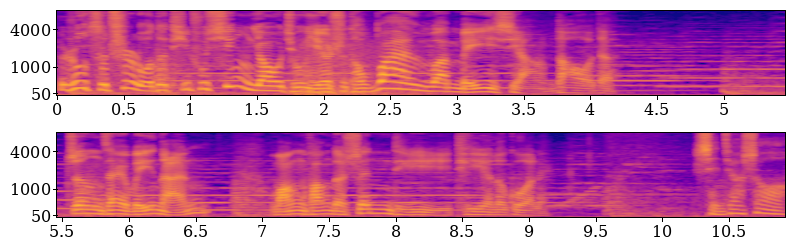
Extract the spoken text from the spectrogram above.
如此赤裸的提出性要求，也是他万万没想到的。正在为难，王芳的身体贴了过来。沈教授，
